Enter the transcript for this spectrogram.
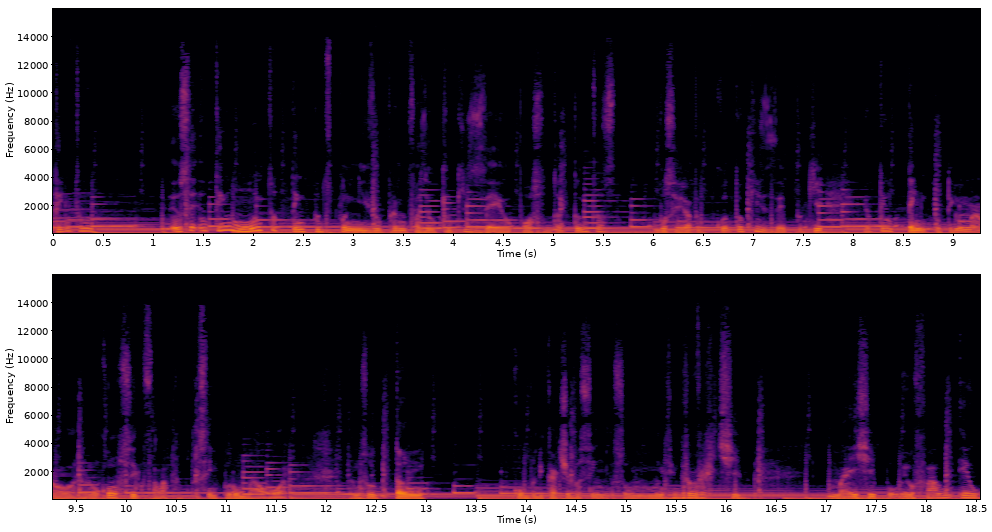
tento. Eu, sei, eu tenho muito tempo disponível para me fazer o que eu quiser. Eu posso dar tantas bocejadas quanto eu quiser, porque eu tenho tempo, eu tenho uma hora. Eu não consigo falar tudo assim por uma hora. Eu não sou tão comunicativo assim, eu sou muito introvertido. Mas, tipo, eu falo eu,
